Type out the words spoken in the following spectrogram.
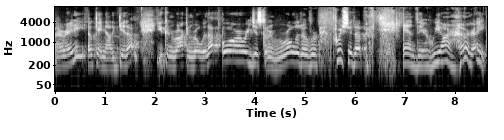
Alrighty, okay, now to get up, you can rock and roll it up, or we're just gonna roll it over, push it up, and there we are. All right,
